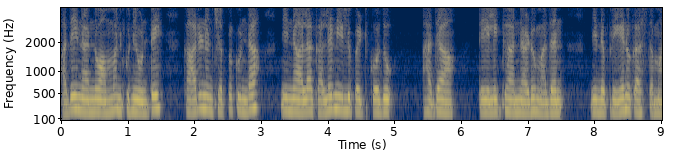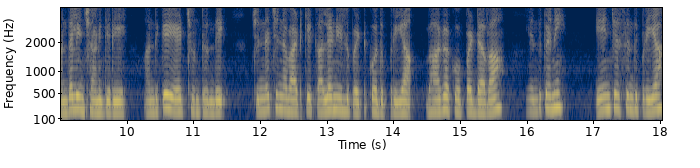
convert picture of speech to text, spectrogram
అదే నన్ను అమ్మనుకుని ఉంటే కారణం చెప్పకుండా నిన్ను అలా కళ్ళనీళ్ళు పెట్టుకోదు. అదా తేలిగ్గా అన్నాడు మదన్. నిన్న ప్రియను కాస్త మందలించాను గిరి. అందుకే ఏడ్చుంటుంది. చిన్న చిన్న వాటికి కళ్ళనీళ్ళు పెట్టుకోదు ప్రియ. బాగా కోప్పడ్డావా? ఎందుకని? ఏం చేసింది ప్రియా?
